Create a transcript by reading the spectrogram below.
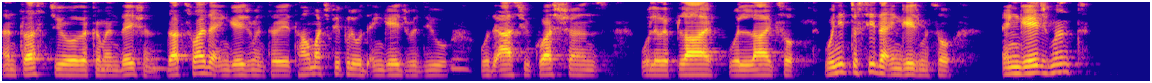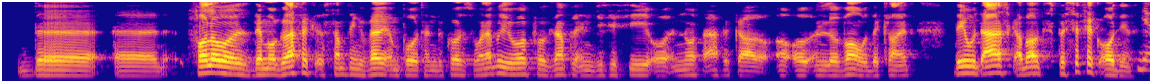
and trust your recommendations. Mm-hmm. That's why the engagement rate, how much people would engage with you, mm. would ask you questions, will reply, will like. So we need to see the engagement. So engagement the uh, followers demographics is something very important because whenever you work, for example, in GCC or in North Africa or, in Levant with the client, they would ask about specific audience. Yeah.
